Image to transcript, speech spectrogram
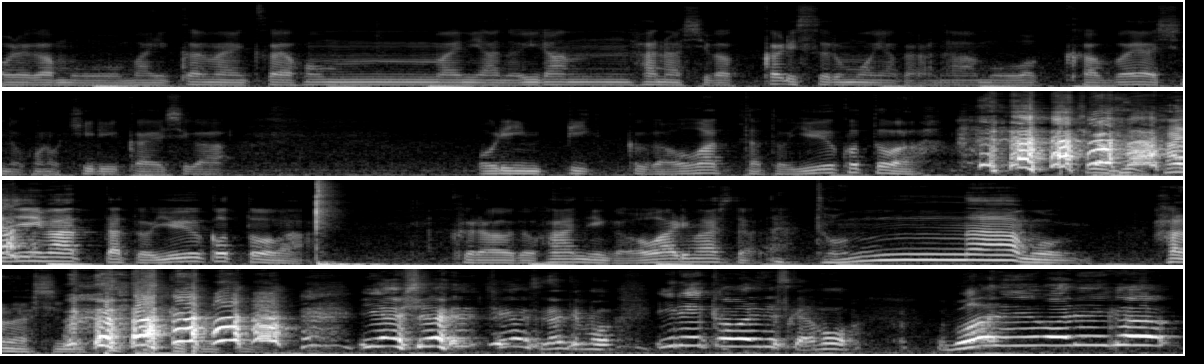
俺がもう毎回毎回ほんまにあのいらん話ばっかりするもんやからな。もう若林のこの切り返しがオリンピックが終わったということは。始まったということはクラウドファンディングが終わりました。どんなもう話の いや違う違うんです。だってもう入れ替わりですから。もう我々が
